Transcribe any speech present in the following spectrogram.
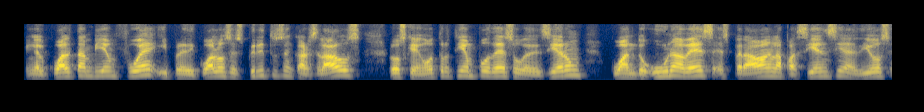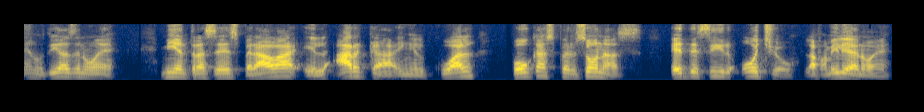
en el cual también fue y predicó a los espíritus encarcelados, los que en otro tiempo desobedecieron, cuando una vez esperaban la paciencia de Dios en los días de Noé, mientras se esperaba el arca en el cual pocas personas, es decir, ocho, la familia de Noé,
